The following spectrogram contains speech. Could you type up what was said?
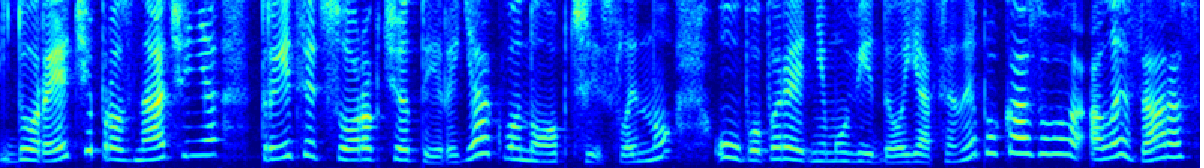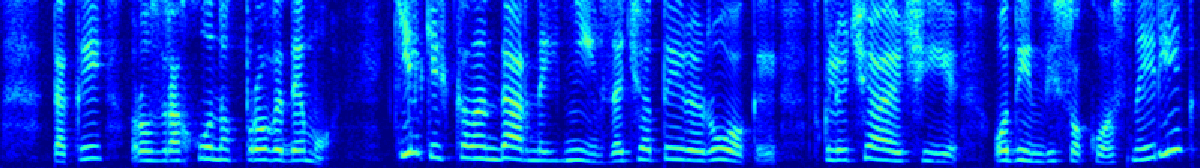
До речі, про значення 3044. Як воно обчислено? У попередньому відео я це не показувала, але зараз такий розрахунок проведемо. Кількість календарних днів за 4 роки, включаючи один високосний рік,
